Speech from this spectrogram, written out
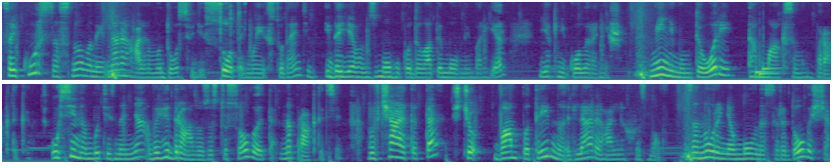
Цей курс заснований на реальному досвіді сотень моїх студентів і дає вам змогу подолати мовний бар'єр як ніколи раніше. Мінімум теорії та максимум практики. Усі набуті знання ви відразу застосовуєте на практиці. Вивчаєте те, що вам потрібно для реальних розмов. Занурення в мовне середовище,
